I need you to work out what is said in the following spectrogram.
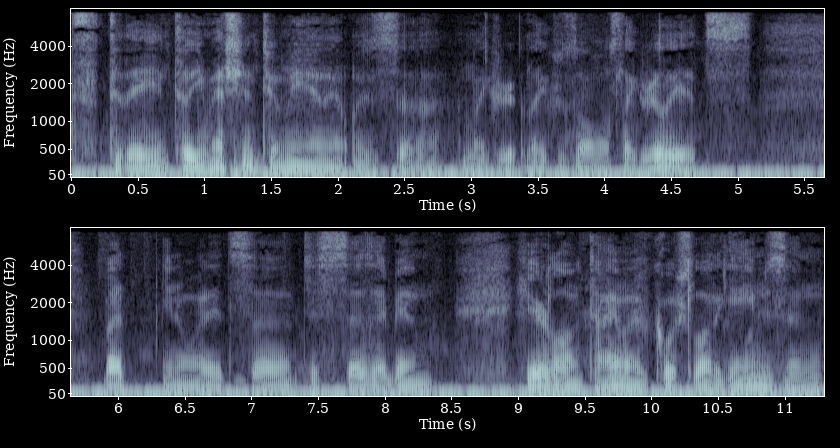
today until you mentioned it to me, and it was uh, I'm like like it was almost like really it's. But you know what? It's uh, just says I've been here a long time. I've coached a lot of games and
